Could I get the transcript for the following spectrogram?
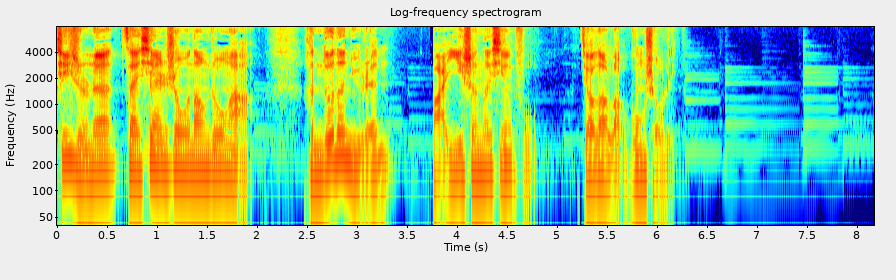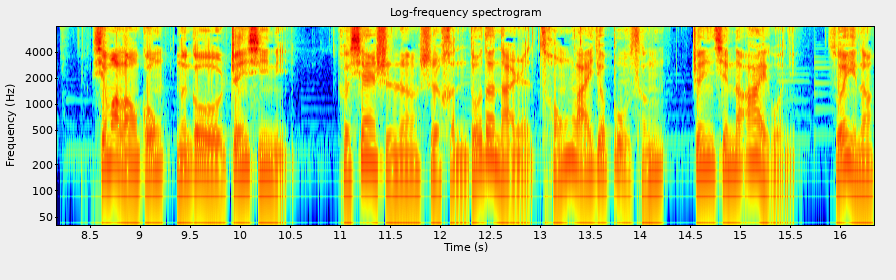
其实呢，在现实生活当中啊，很多的女人把一生的幸福交到老公手里，希望老公能够珍惜你。可现实呢，是很多的男人从来就不曾真心的爱过你，所以呢，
